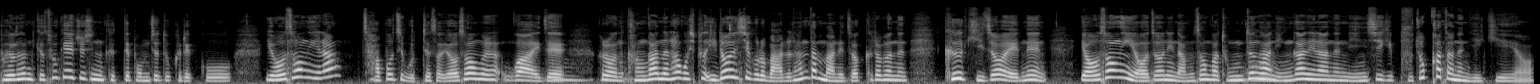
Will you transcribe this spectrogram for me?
변호사님께 소개해 주신 그때 범죄도 그랬고 여성이랑 자보지 못해서 여성과 이제 음. 그런 강간을 하고 싶어서 이런 식으로 말을 한단 말이죠. 그러면은 그 기저에는 여성이 여전히 남성과 동등한 음. 인간이라는 인식이 부족하다는 얘기예요.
